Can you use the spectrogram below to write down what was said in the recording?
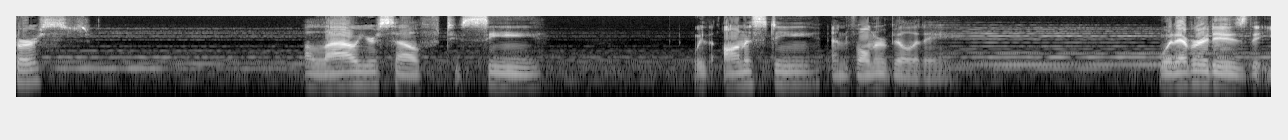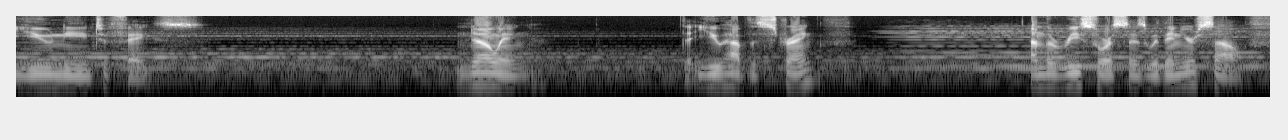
First, allow yourself to see with honesty and vulnerability whatever it is that you need to face, knowing that you have the strength and the resources within yourself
